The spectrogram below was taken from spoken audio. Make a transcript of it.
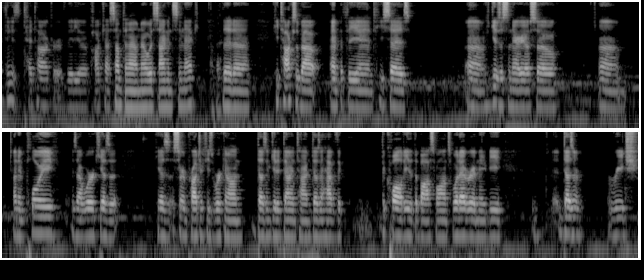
I think it's a TED Talk or a video podcast something I don't know with Simon Sinek. Okay. that uh, he talks about empathy and he says um, he gives a scenario. So um, an employee is at work. He has a he has a certain project he's working on doesn't get it done in time doesn't have the the quality that the boss wants whatever it may be doesn't reach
